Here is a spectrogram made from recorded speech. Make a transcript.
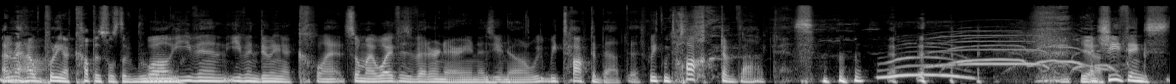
I don't know how putting a cup is supposed to remove. Well, even even doing a cleanse. So my wife is a veterinarian, as you mm-hmm. know. We we talked about this. We talked about this. yeah. And she thinks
